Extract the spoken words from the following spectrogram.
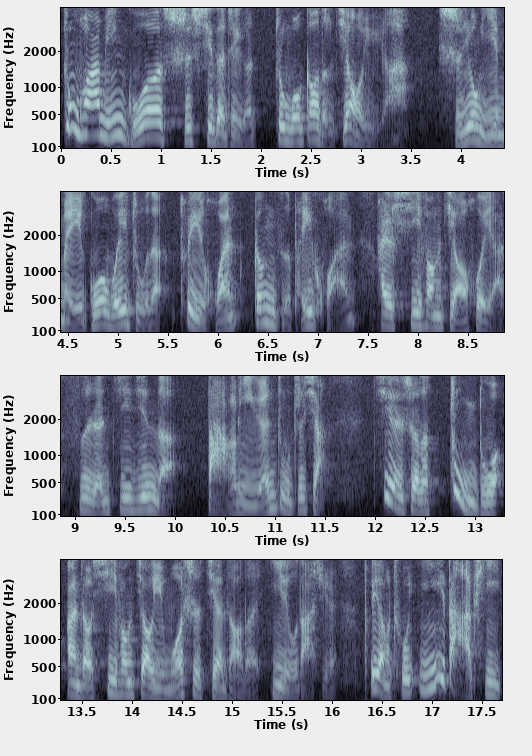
中华民国时期的这个中国高等教育啊。使用以美国为主的退还庚子赔款，还有西方教会啊、私人基金的大力援助之下，建设了众多按照西方教育模式建造的一流大学，培养出一大批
